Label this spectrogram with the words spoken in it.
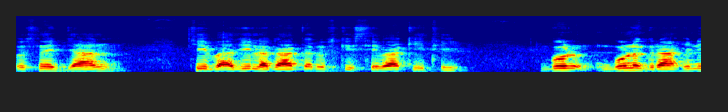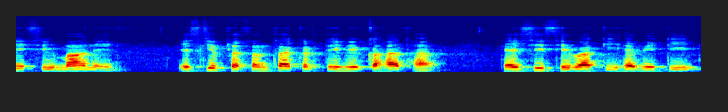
उसने जान की बाजी लगाकर उसकी सेवा की थी। गुण, गुणग्राहिणी श्री माँ ने इसकी प्रशंसा करते हुए कहा था, कैसी सेवा की है बेटी?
